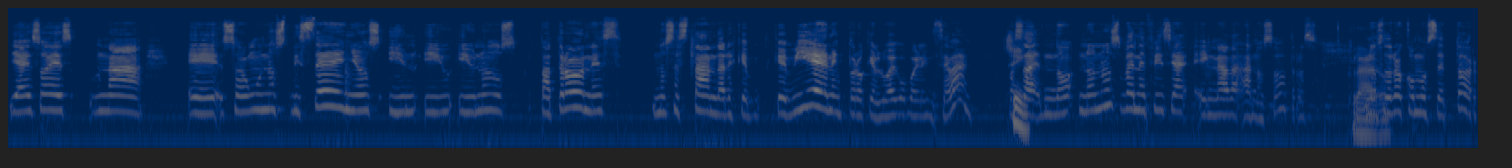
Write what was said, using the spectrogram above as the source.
ya eso es una, eh, son unos diseños y, y, unos patrones, unos estándares que, que, vienen, pero que luego vuelven y se van. O sea, no, no nos beneficia en nada a nosotros, nosotros como sector.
